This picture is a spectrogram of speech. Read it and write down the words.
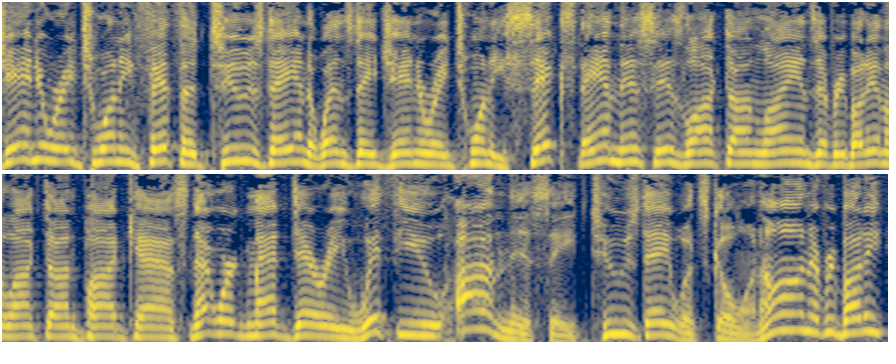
January 25th, a Tuesday, and a Wednesday, January 26th. And this is Locked On Lions, everybody on the Locked On Podcast Network. Matt Dery with you on this, a Tuesday. What's going on, everybody?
